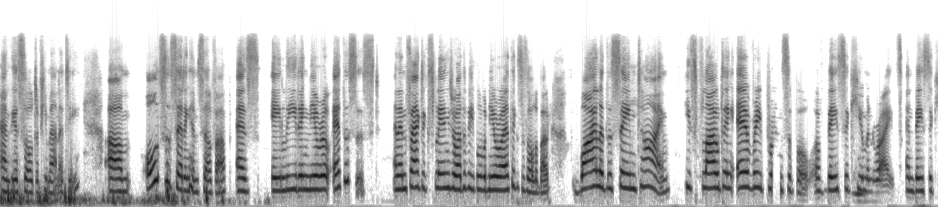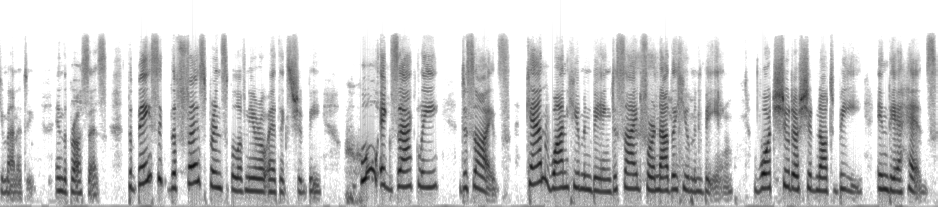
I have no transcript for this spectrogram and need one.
and the assault of humanity, um, also setting himself up as a leading neuroethicist. And in fact, explaining to other people what neuroethics is all about, while at the same time, he's flouting every principle of basic mm. human rights and basic humanity in the process. The basic, the first principle of neuroethics should be who exactly decides? Can one human being decide for another human being what should or should not be in their heads?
